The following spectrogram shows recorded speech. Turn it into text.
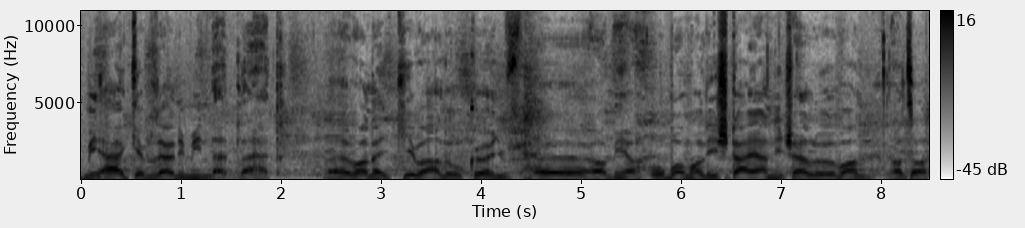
mi elképzelni mindent lehet. Van egy kiváló könyv, ami a Obama listáján is elő van, az a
